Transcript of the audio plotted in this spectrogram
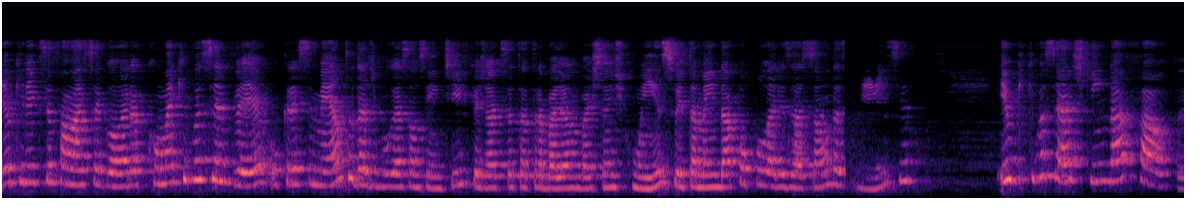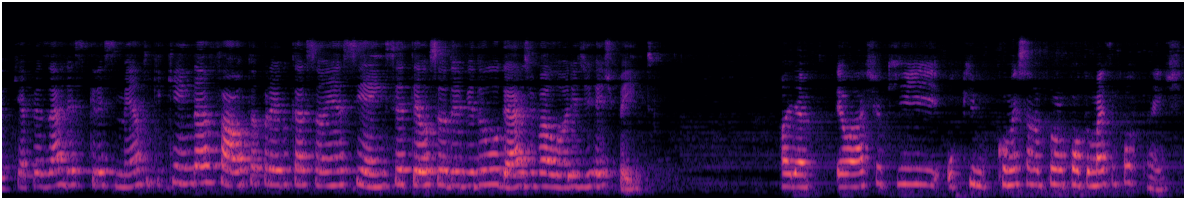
eu queria que você falasse agora como é que você vê o crescimento da divulgação científica, já que você está trabalhando bastante com isso, e também da popularização da ciência. E o que, que você acha que ainda falta? Que apesar desse crescimento, o que, que ainda falta para a educação e a ciência ter o seu devido lugar de valor e de respeito? Olha, eu acho que o que começando pelo ponto mais importante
